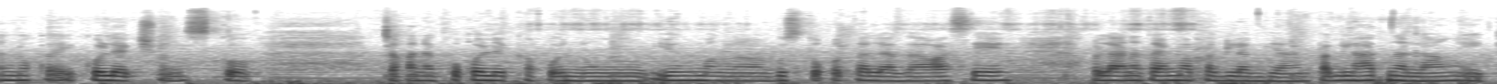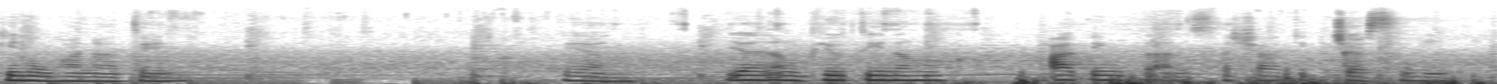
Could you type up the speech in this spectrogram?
ano kay collections ko. Tsaka nagkukulik ako nung yung mga gusto ko talaga kasi wala na tayong mapaglagyan. Pag lahat na lang, eh, kinuha natin. Ayan. Yan ang beauty ng ating plants, Asiatic Jasmine.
